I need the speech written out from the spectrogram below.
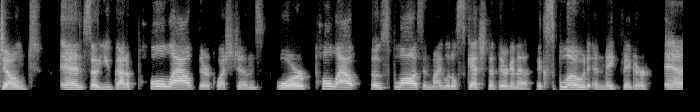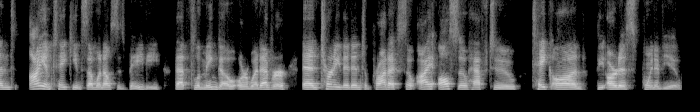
don't. And so you've got to pull out their questions or pull out those flaws in my little sketch that they're going to explode and make bigger. And I am taking someone else's baby, that flamingo or whatever, and turning it into products. So I also have to take on the artist's point of view.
